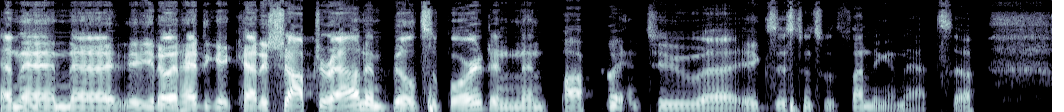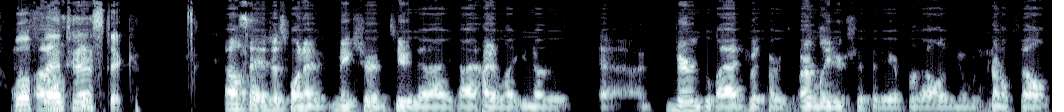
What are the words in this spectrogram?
and then uh, you know it had to get kind of shopped around and build support, and then pop into uh, existence with funding and that. So, well, fantastic. I'll say I just want to make sure too that I, I highlight, you know, that uh, I'm very glad with our, our leadership at AFRL, you know, with mm-hmm. Colonel Felt.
